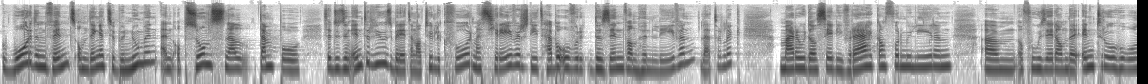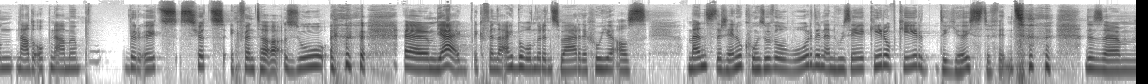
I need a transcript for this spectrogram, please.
woorden vindt om dingen te benoemen en op zo'n snel tempo. Zij doet een interview, ze bereidt dat natuurlijk voor met schrijvers die het hebben over de zin van hun leven, letterlijk. Maar hoe dat zij die vragen kan formuleren, um, of hoe zij dan de intro gewoon na de opname eruit schudt. Ik vind dat zo... um, ja, ik, ik vind dat echt bewonderenswaardig hoe je als mens, er zijn ook gewoon zoveel woorden en hoe zij keer op keer de juiste vindt. dus um,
